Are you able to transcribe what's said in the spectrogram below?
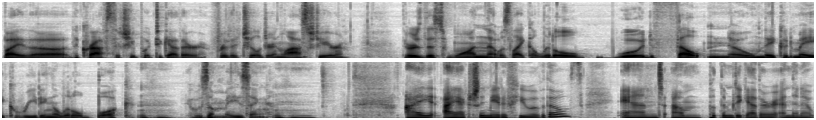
by the the crafts that she put together for the children last year. There was this one that was like a little wood felt gnome they could make reading a little book. It was amazing. I, I actually made a few of those and um, put them together, and then it,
